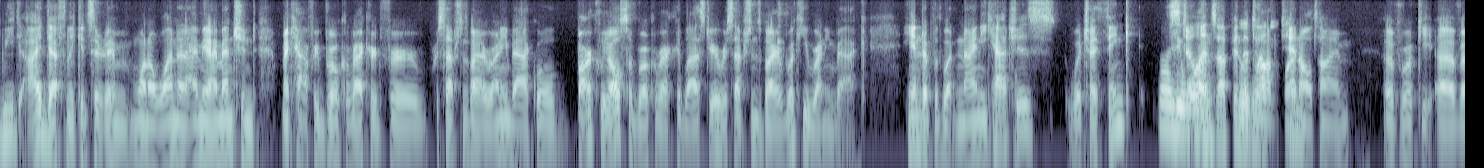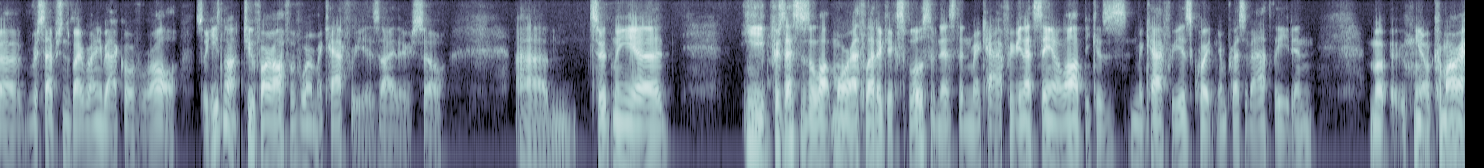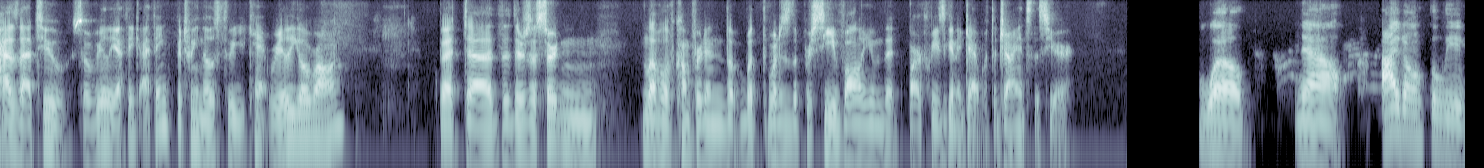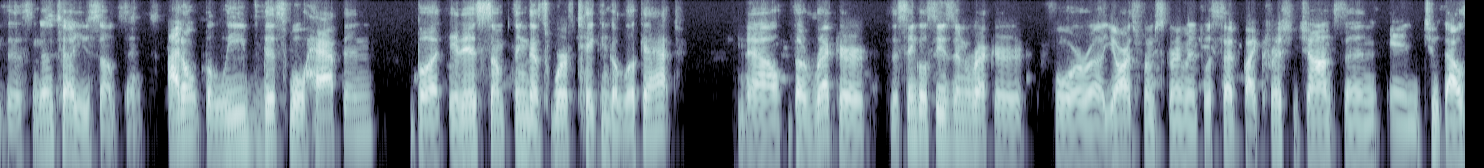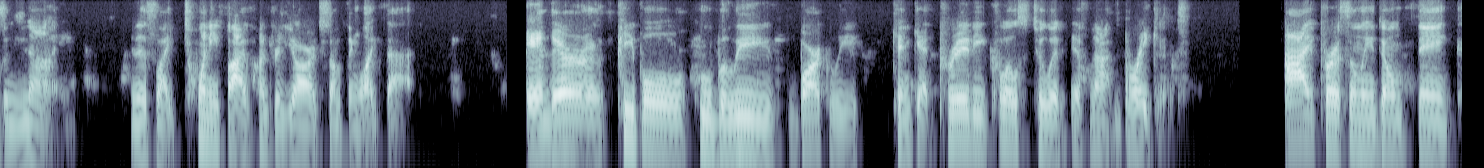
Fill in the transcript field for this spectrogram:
we I definitely consider him 101. And I mean, I mentioned McCaffrey broke a record for receptions by a running back. Well, Barkley also broke a record last year, receptions by a rookie running back. He ended up with what 90 catches, which I think still ends up in the top 91. 10 all time of rookie of uh, receptions by running back overall. So he's not too far off of where McCaffrey is either. So um, certainly uh, he possesses a lot more athletic explosiveness than McCaffrey, and that's saying a lot because McCaffrey is quite an impressive athlete, and you know Kamara has that too. So really, I think I think between those three, you can't really go wrong. But uh, th- there's a certain level of comfort in the, what what is the perceived volume that Barkley's going to get with the Giants this year. Well, now I don't believe this. I'm going to tell you something. I don't believe this will happen, but it is something that's worth taking a look at. Now, the record, the single season record for uh, yards from scrimmage was set by Chris Johnson in 2009. And it's like 2,500 yards, something like that. And there are people who believe Barkley can get pretty close to it, if not break it. I personally don't think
